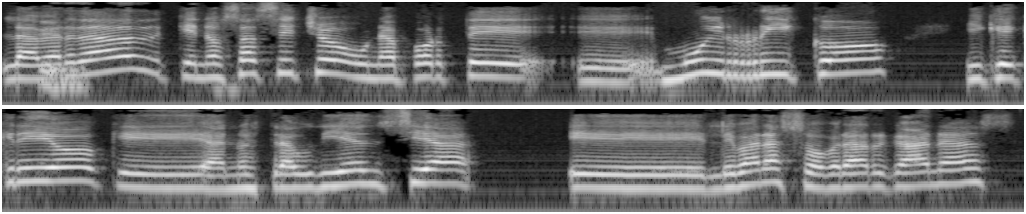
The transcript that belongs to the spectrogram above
la verdad que nos has hecho un aporte eh, muy rico y que creo que a nuestra audiencia eh, le van a sobrar ganas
